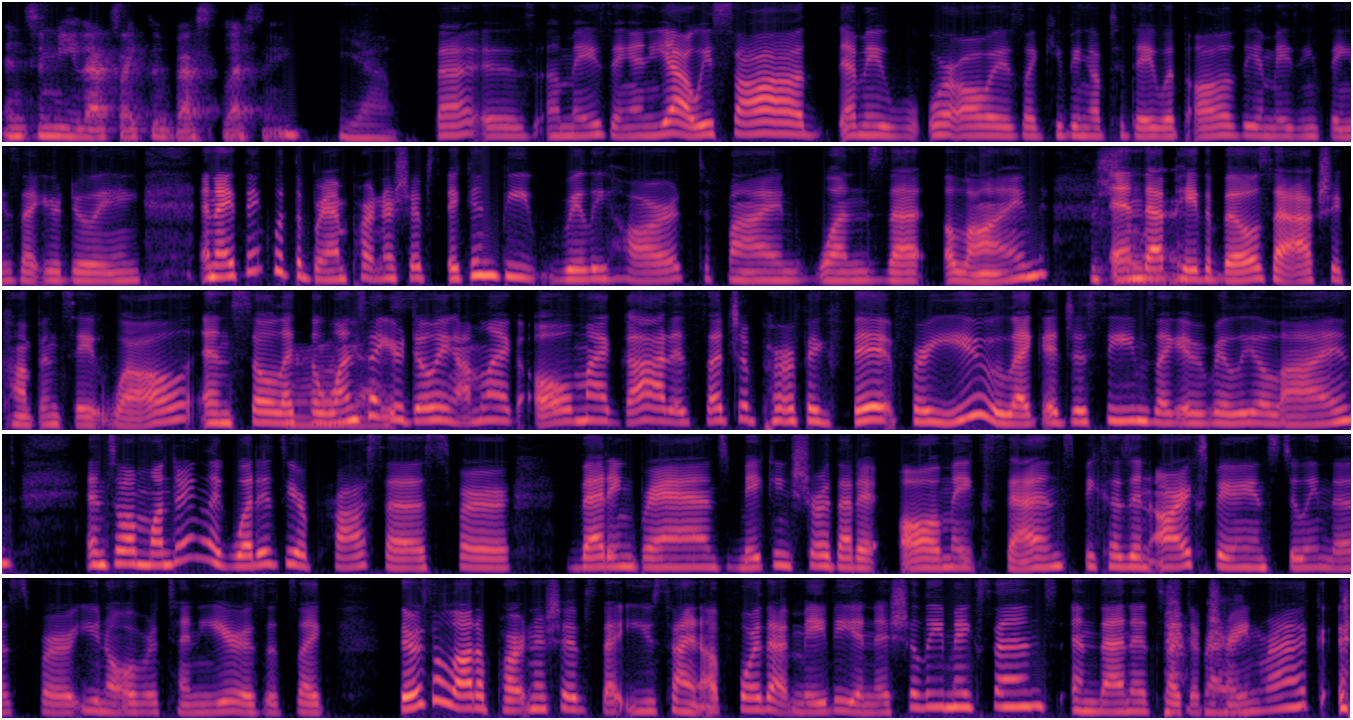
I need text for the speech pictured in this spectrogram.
And to me, that's like the best blessing. Yeah. That is amazing. And yeah, we saw, I mean, we're always like keeping up to date with all of the amazing things that you're doing. And I think with the brand partnerships, it can be really hard to find ones that align sure. and that pay the bills that actually compensate well. And so, like oh, the ones yes. that you're doing, I'm like, oh my God, it's such a perfect fit for you. Like it just seems like it really aligns. And so I'm wondering, like, what is your process for vetting brands, making sure that it all makes sense. Because in our experience doing this for, you know, over 10 years, it's like there's a lot of partnerships that you sign up for that maybe initially make sense and then it's like a right. train wreck.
